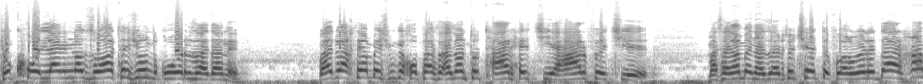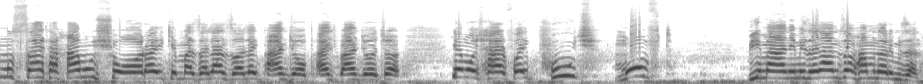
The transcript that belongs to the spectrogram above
چون کلا اینا ذاتشون قور زدنه. بعد وقتی هم بهش میگه خب پس الان تو طرح چیه؟ حرف چیه؟ مثلا به نظر تو چه اتفاقی میفته؟ در همون سطح همون شعارهایی که مثلا سالای 55 54 یه مش حرفای پوچ مفت بی معنی می‌زنن نظام همون رو می‌زنه.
